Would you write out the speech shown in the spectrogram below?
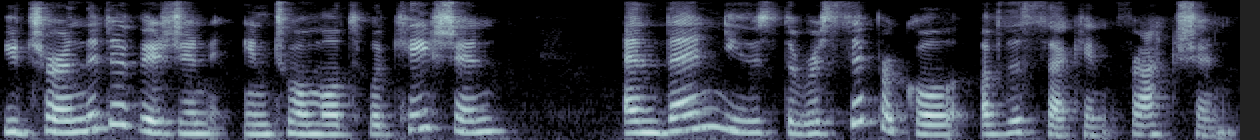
you turn the division into a multiplication and then use the reciprocal of the second fraction.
